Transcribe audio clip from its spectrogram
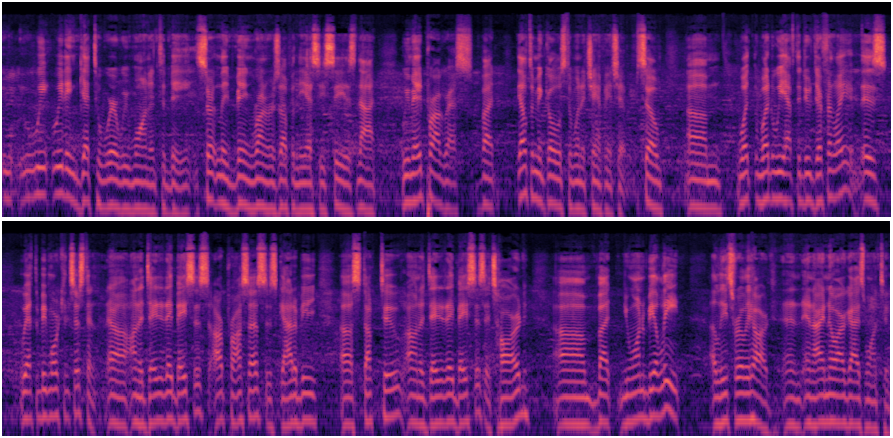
we we didn't get to where we wanted to be. Certainly, being runners up in the SEC is not. We made progress, but the ultimate goal is to win a championship. So, um, what what we have to do differently is we have to be more consistent uh, on a day-to-day basis. Our process has got to be uh, stuck to on a day-to-day basis. It's hard, um, but you want to be elite. Elite's really hard, and and I know our guys want to.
